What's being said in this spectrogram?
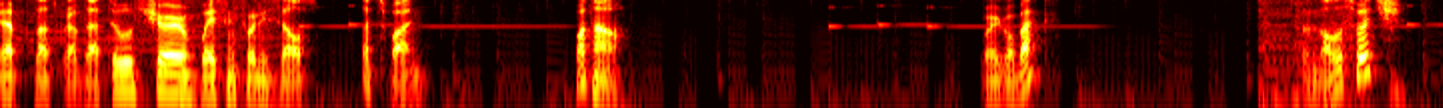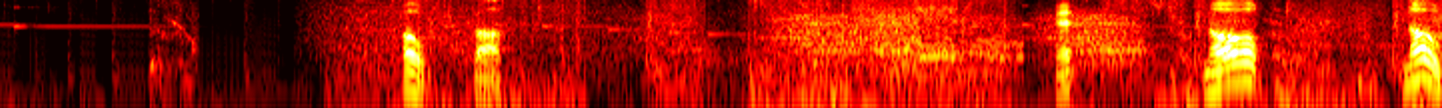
Yep, let's grab that too. Sure, wasting 20 cells. That's fine. What now? Do I go back? Another switch? Oh, god. Okay. No! No!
